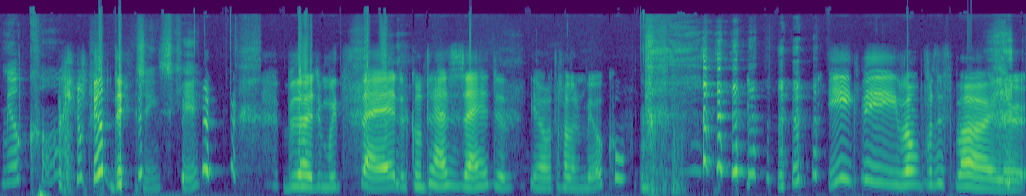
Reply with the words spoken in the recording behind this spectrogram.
meu cu. Meu Deus. Gente, que? Episódio muito sério, com tragédias. E a outra falando, meu cu. Enfim, vamos pros spoilers.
